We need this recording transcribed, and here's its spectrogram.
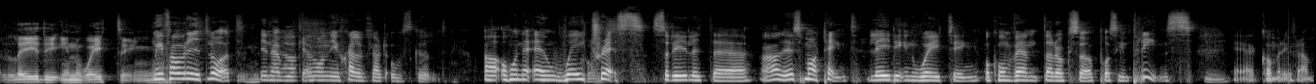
Lady in waiting. Min favoritlåt i den här Ja, för boken. hon är ju självklart oskuld. Ja, och hon är en waitress, så det är lite ja, det är smart tänkt. Lady in waiting. Och hon väntar också på sin prins, eh, kommer det ju fram.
